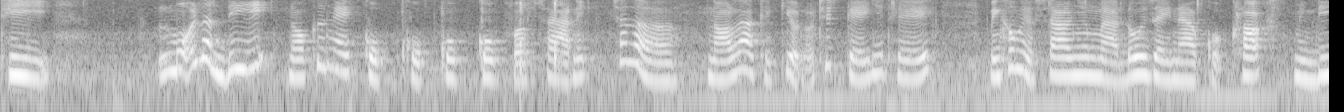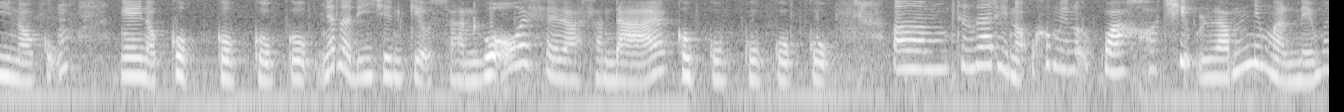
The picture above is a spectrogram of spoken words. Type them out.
thì mỗi lần đi ý, nó cứ nghe cục cục cục cục vào sàn ấy chắc là nó là cái kiểu nó thiết kế như thế. Mình không hiểu sao nhưng mà đôi giày nào của Clarks mình đi nó cũng nghe nó cục cục cục cục. Nhất là đi trên kiểu sàn gỗ ấy hay là sàn đá ấy, cục cục cục cục cục. Um, thực ra thì nó cũng không đến nỗi quá khó chịu lắm nhưng mà nếu mà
